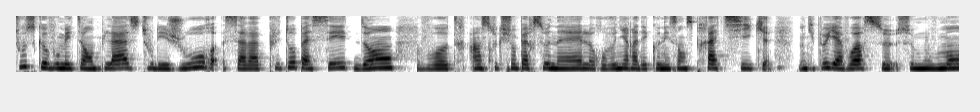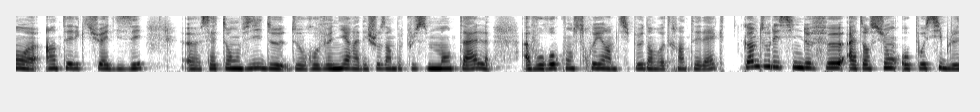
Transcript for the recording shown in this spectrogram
tout ce que vous mettez en place tous les jours, ça va plutôt passer dans votre instruction personnelle, revenir à des connaissances pratiques. Donc il peut y avoir ce, mouvement euh, intellectualisé, euh, cette envie de, revenir à des choses un peu plus mentales, à vous reconstruire un petit peu dans votre intellect. Comme tous les signes de feu, attention aux possibles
